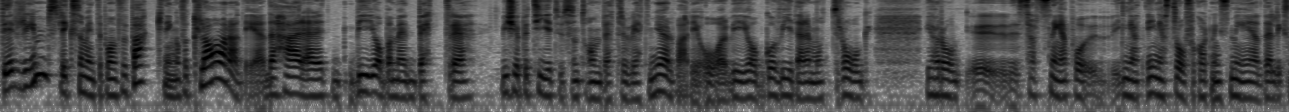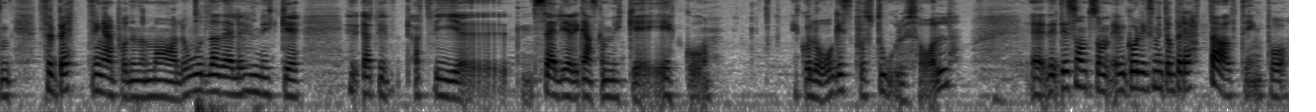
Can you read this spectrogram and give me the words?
det ryms liksom inte på en förpackning och förklara det. Det här är ett, vi jobbar med ett bättre, vi köper 10 000 ton bättre vetemjöl varje år. Vi jobb, går vidare mot drog, vi har råg, eh, satsningar på inga, inga stråförkortningsmedel, liksom förbättringar på det normalodlade eller hur mycket hur- att vi, att vi eh, säljer ganska mycket eko, ekologiskt på storhushåll. Eh, Det, det är sånt som, det går liksom inte att berätta allting på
